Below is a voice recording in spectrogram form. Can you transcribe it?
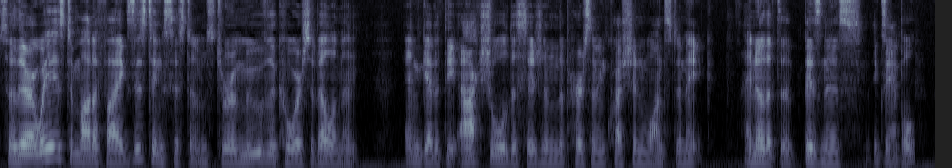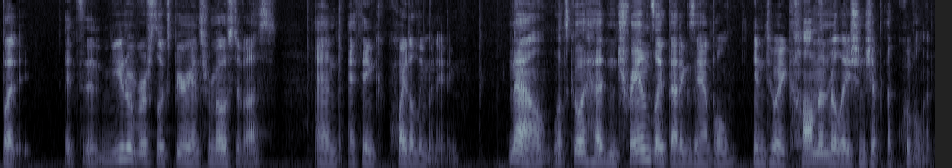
So there are ways to modify existing systems to remove the coercive element and get at the actual decision the person in question wants to make. I know that's a business example, but it's a universal experience for most of us, and I think quite illuminating. Now, let's go ahead and translate that example into a common relationship equivalent.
